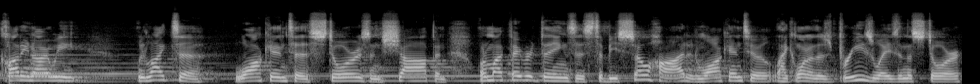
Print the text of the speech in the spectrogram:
Claudia and I, we, we like to walk into stores and shop. And one of my favorite things is to be so hot and walk into like one of those breezeways in the store,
